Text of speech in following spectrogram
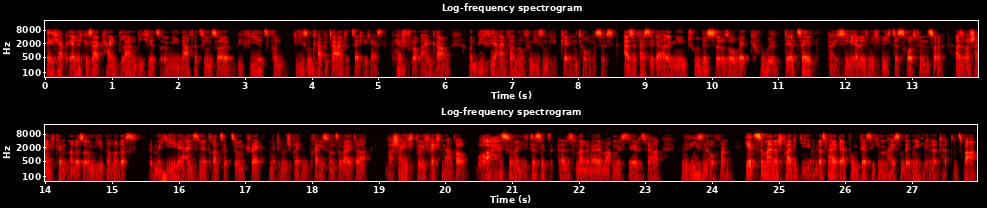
ich habe ehrlich gesagt keinen Plan, wie ich jetzt irgendwie nachvollziehen soll, wie viel jetzt von diesem Kapital tatsächlich als Cashflow reinkam und wie viel einfach nur von diesen geklärten Tokens ist. Also falls ihr da irgendwie ein Tool wisst oder so, wäre cool. Derzeit weiß ich ehrlich nicht, wie ich das rausfinden soll. Also wahrscheinlich könnte man das irgendwie, wenn man das, wenn man jede einzelne Transaktion trackt mit dem entsprechenden Preis und so weiter, wahrscheinlich durchrechnen, aber boah, also wenn ich das jetzt alles manuell machen müsste, das wäre ein Riesenaufwand. Jetzt zu meiner Strategie und das war ja der Punkt, der sich am meisten bei mir geändert hat. Und zwar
